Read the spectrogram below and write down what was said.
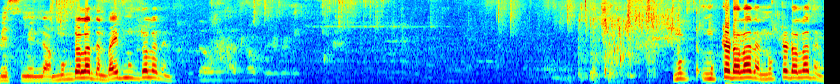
বিসমিল্লা মুখ ডলা দেন, ভাই, মুখ ডলা দেন। মুখ, মুখটা ডলা দেন, মুখটা ডলা দেন।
